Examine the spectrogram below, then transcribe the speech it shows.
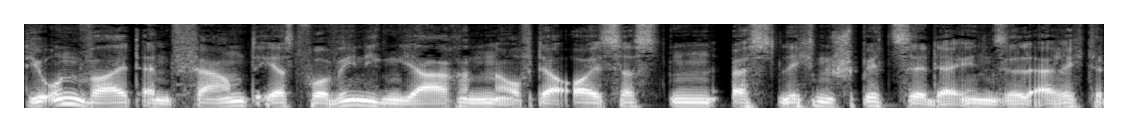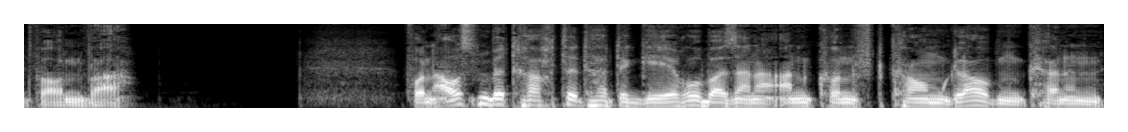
die unweit entfernt erst vor wenigen Jahren auf der äußersten östlichen Spitze der Insel errichtet worden war. Von außen betrachtet hatte Gero bei seiner Ankunft kaum glauben können,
